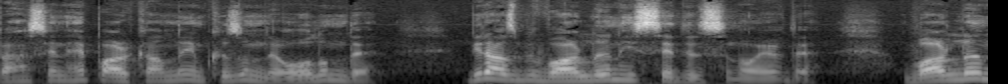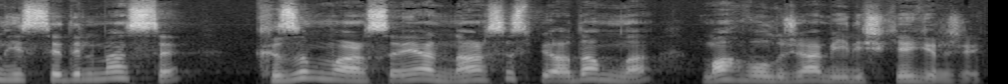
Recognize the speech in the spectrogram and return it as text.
Ben senin hep arkandayım kızım de, oğlum de. Biraz bir varlığın hissedilsin o evde. Varlığın hissedilmezse kızım varsa eğer narsist bir adamla mahvolacağı bir ilişkiye girecek.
